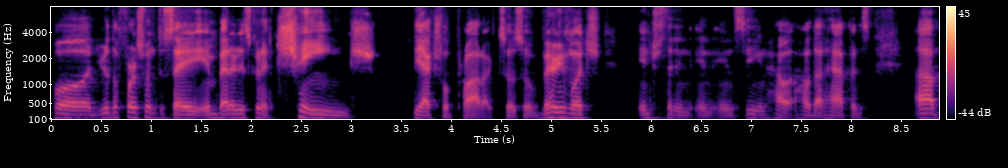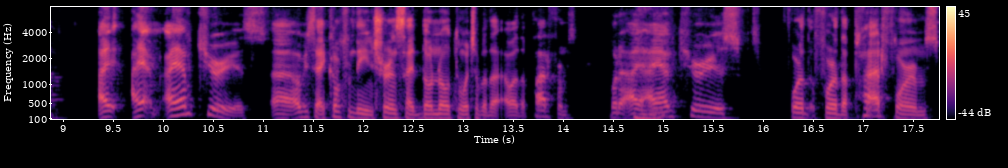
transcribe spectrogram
but you're the first one to say embedded is going to change the actual product. So so very much interested in in, in seeing how how that happens. Uh, I I am I am curious. Uh, obviously, I come from the insurance side. Don't know too much about the about the platforms, but I, mm-hmm. I am curious for the for the platforms.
